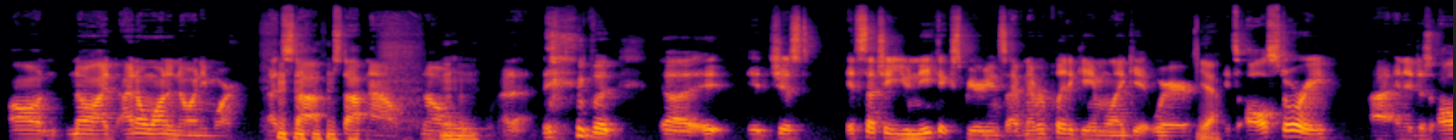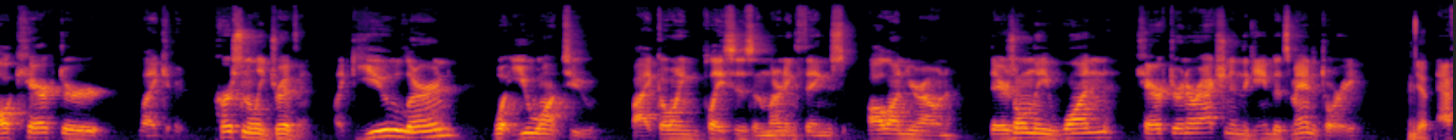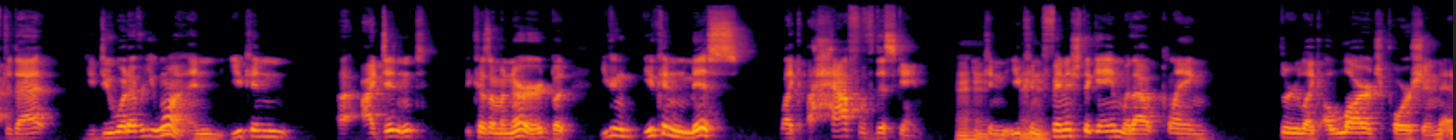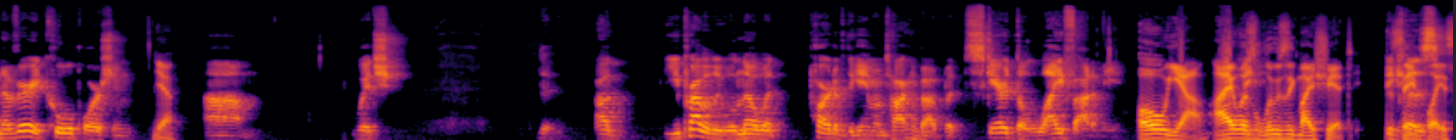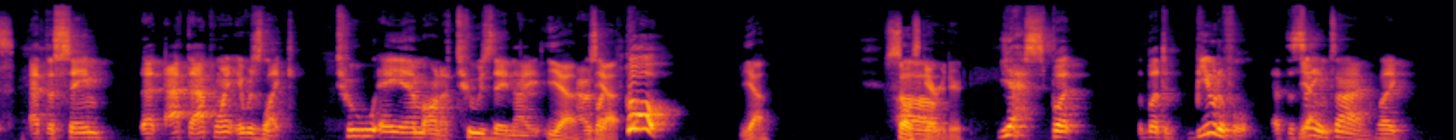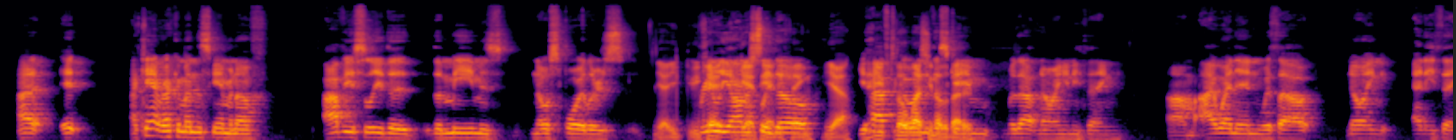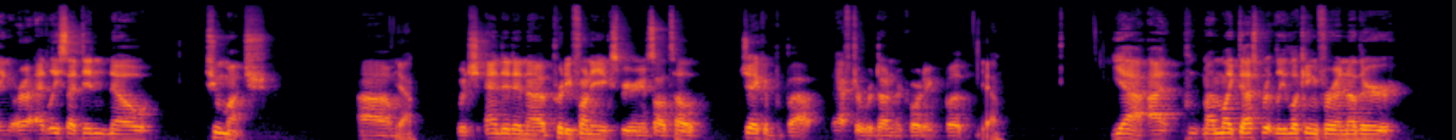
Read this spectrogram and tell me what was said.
oh no, I, I don't want to know anymore. Uh, stop, stop now. No, Mhm. But uh, it it just it's such a unique experience. I've never played a game like it where Yeah. it's all story uh, and it is all character like personally driven like you learn what you want to by going places and learning things all on your own there's only one character interaction in the game that's mandatory Yep. after that you do whatever you want and you can I i didn't because i'm a nerd but you can you can miss like a half of this game you Mhm. can you can Mhm. finish the game without playing through like a large portion and a very cool portion. Yeah. Um, which uh, you probably will know what part of the game I'm talking about, but scared the life out of me. Oh yeah, I was Be- losing my shit. The same place. At the same at, at that point, it was like 2 a.m. on a Tuesday night. Yeah, I was yeah, like, oh yeah. So Um, scary, dude. yes, but but beautiful at the Yeah. same time. Like I it I can't recommend this game enough. Obviously, the the meme is no spoilers. Yeah, you, you really can't, you honestly, anything. though, yeah, You have to the go into you know, this better. game without knowing anything. Um, I went in without knowing anything, or at least I didn't know too much. Um, Yeah. Which ended in a pretty funny experience. I'll tell Jacob about after we're done recording. But Yeah. Yeah, I I'm like desperately looking for another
